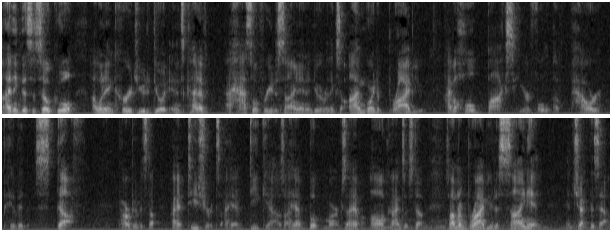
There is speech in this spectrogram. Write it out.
I think this is so cool. I want to encourage you to do it, and it's kind of a hassle for you to sign in and do everything. So I'm going to bribe you. I have a whole box here full of Power Pivot stuff Power Pivot stuff. I have t-shirts, I have decals, I have bookmarks, I have all kinds of stuff. So I'm going to bribe you to sign in and check this out.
